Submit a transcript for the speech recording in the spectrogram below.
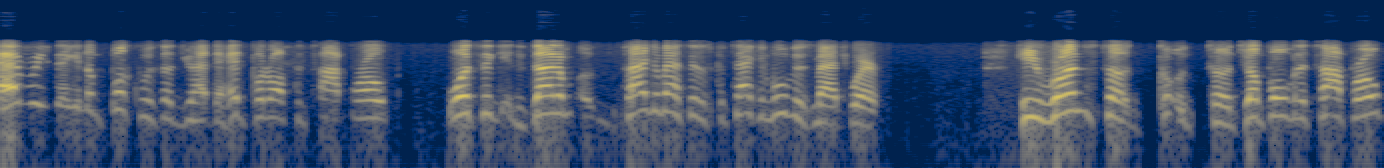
Everything in the book was that you had the head put off the top rope. once again, Dynam- Tiger Mask did a spectacular move in this match where he runs to go, to jump over the top rope.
